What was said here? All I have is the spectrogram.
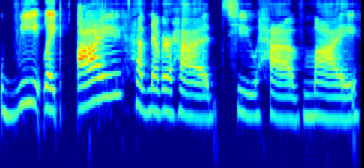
we like I have never had to have my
